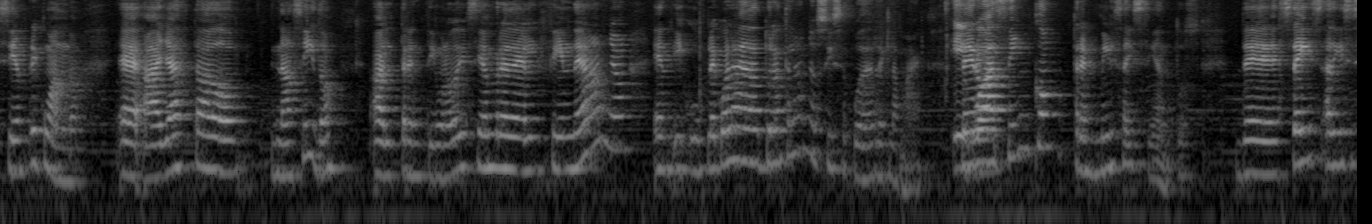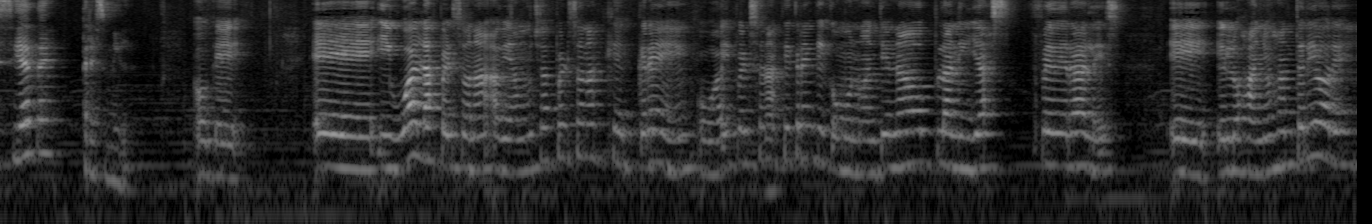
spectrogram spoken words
siempre y cuando haya estado nacido al 31 de diciembre del fin de año y cumple con la edad durante el año, sí se puede reclamar. 0 a 5, 3.600. De 6 a 17, 3.000. Ok. Eh, igual las personas, había muchas personas que creen, o hay personas que creen que como no han llenado planillas federales eh, en los años anteriores,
